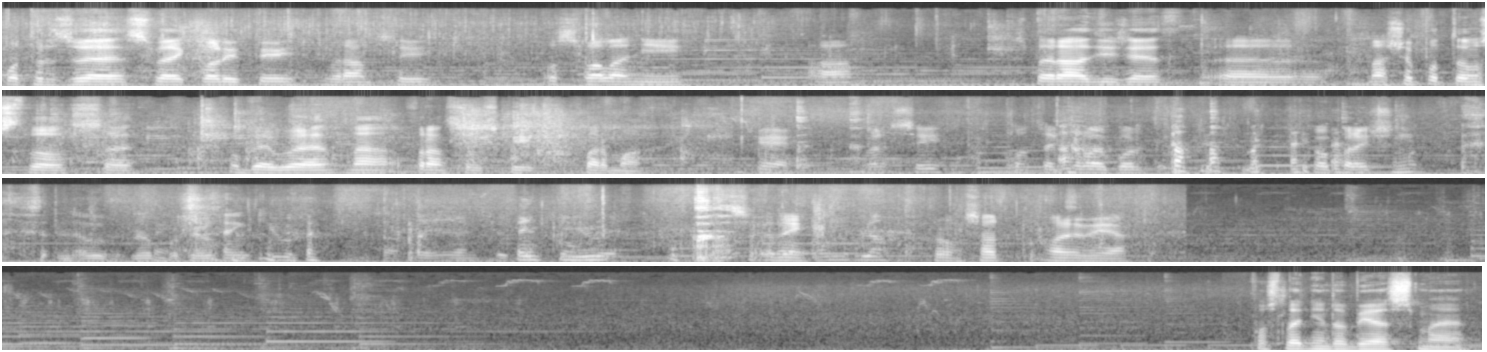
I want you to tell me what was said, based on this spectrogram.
potvrzuje své kvality v rámci osvalení a jsme rádi, že eh, naše potomstvo se objevuje na francouzských farmách. Okay. Merci. Thank you for cooperation. No, no problem. Thank you. Thank you. From South Arabia. Poslední době jsme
